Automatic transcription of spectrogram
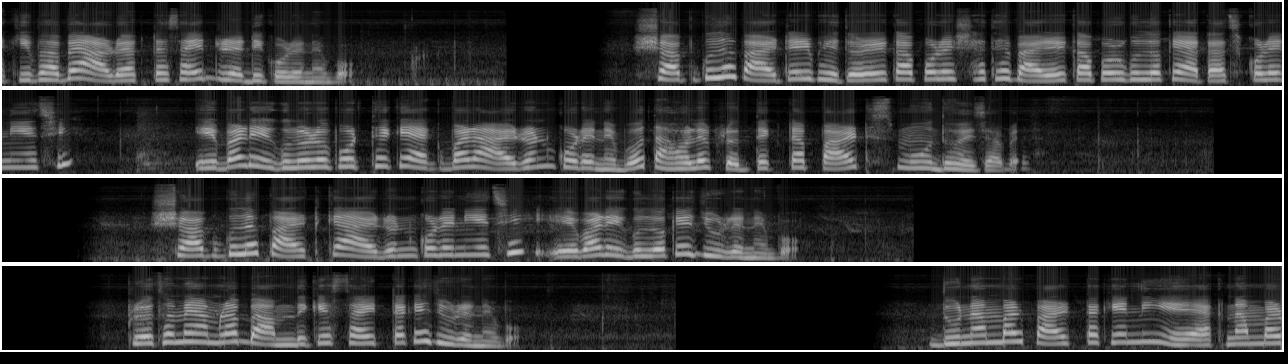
একইভাবে আরও একটা সাইড রেডি করে নেব। সবগুলো পার্টের ভেতরের কাপড়ের সাথে বাইরের কাপড়গুলোকে অ্যাটাচ করে নিয়েছি। এবার এগুলোর ওপর থেকে একবার আয়রন করে নেব, তাহলে প্রত্যেকটা পার্ট স্মুথ হয়ে যাবে। সবগুলো পার্টকে আয়রন করে নিয়েছি, এবার এগুলোকে জুড়ে নেব। প্রথমে আমরা বাম দিকের সাইডটাকে জুড়ে নেব। দু নাম্বার পার্টটাকে নিয়ে এক নাম্বার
